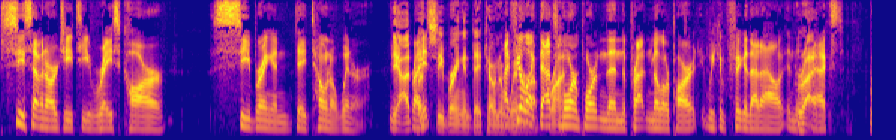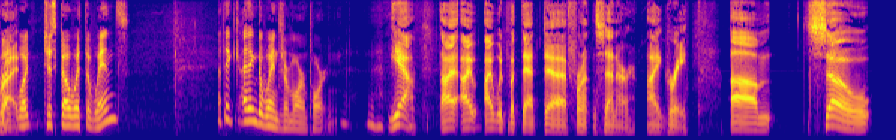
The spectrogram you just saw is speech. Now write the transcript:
C7R GT race car Sebring and Daytona winner. Yeah, I'd Right? put Sebring and Daytona. Winner. I feel like that's front. more important than the Pratt and Miller part. We can figure that out in the Right. text. But Right. What? Just go with the wins. I think. I think the wins are more important. Yeah, I, I, I would put that uh, front and center. I agree. Um, so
